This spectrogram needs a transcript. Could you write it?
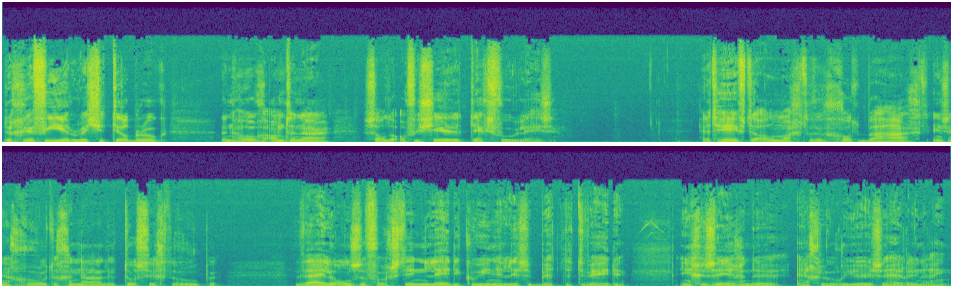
De griffier Richard Tilbrook, een hoge ambtenaar, zal de officiële tekst voorlezen. Het heeft de Almachtige God behaagd in zijn grote genade tot zich te roepen. Wijlen onze vorstin Lady Queen Elizabeth II in gezegende en glorieuze herinnering.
